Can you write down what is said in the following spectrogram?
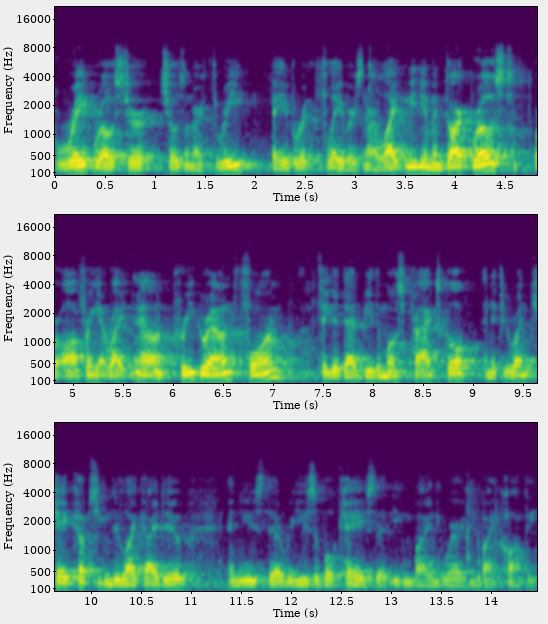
great roaster, chosen our three favorite flavors. In our light, medium, and dark roast, we're offering it right now in pre-ground form. Figured that'd be the most practical. And if you run K cups, you can do like I do and use the reusable Ks that you can buy anywhere you buy coffee.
